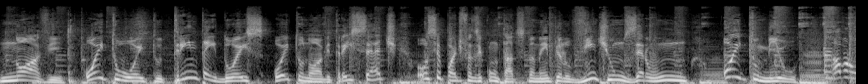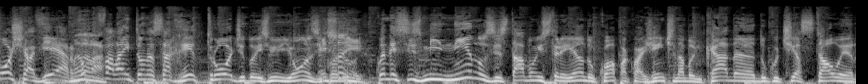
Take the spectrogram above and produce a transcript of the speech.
98832 8937 ou você pode fazer contatos também pelo 2101 8000. Álvaro Ô Xavier, Manda vamos lá. falar então dessa retrô de 2011, É quando, quando esses meninos estavam estreando o Copa com a gente na bancada do Cutias Tower.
